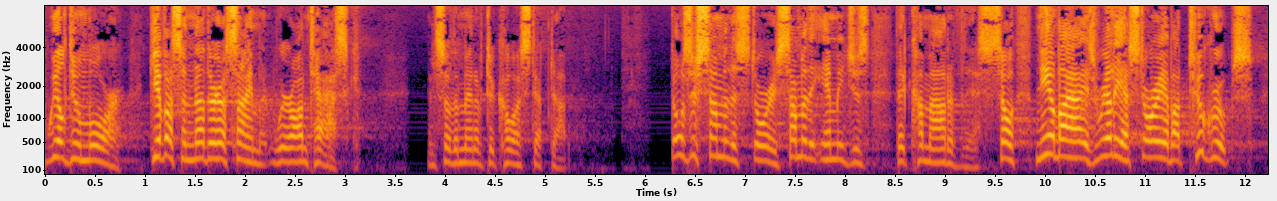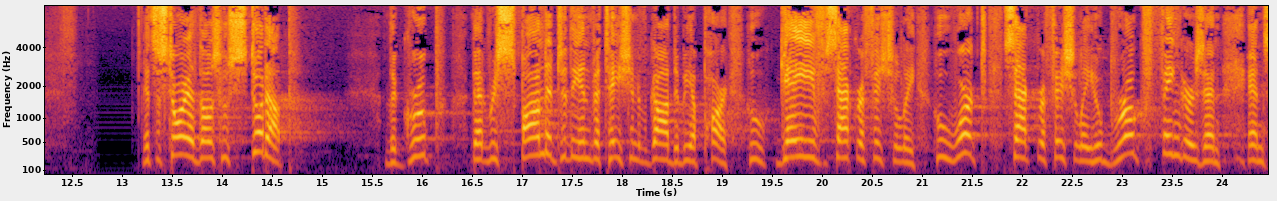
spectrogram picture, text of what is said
We'll do more. Give us another assignment. We're on task. And so the men of Tekoa stepped up. Those are some of the stories, some of the images that come out of this. So, Nehemiah is really a story about two groups. It's a story of those who stood up, the group that responded to the invitation of God to be a part, who gave sacrificially, who worked sacrificially, who broke fingers and, and,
